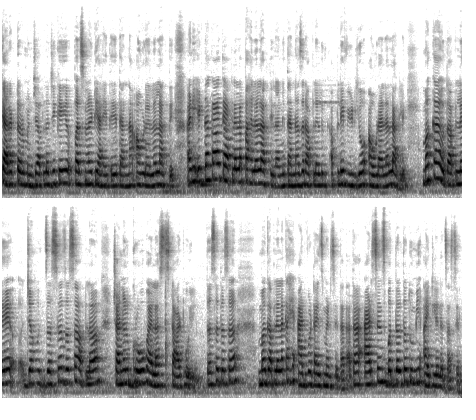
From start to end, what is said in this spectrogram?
कॅरेक्टर म्हणजे आपलं जे काही पर्सनॅलिटी आहे ते त्यांना आवडायला लागते. आणि एकदा काय ते आपल्याला पाहायला लागतील आणि त्यांना जर आपल्याला आपले व्हिडिओ आवडायला लागले मग काय होतं आपले ज जसं जसं आपलं चॅनल ग्रो व्हायला स्टार्ट होईल तसं तसं मग आपल्याला काही ॲडव्हर्टाईजमेंट्स येतात. आता ॲडसेन्सबद्दल तर तुम्ही ऐकलेलंच असेल.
